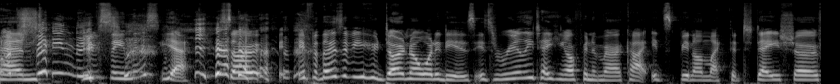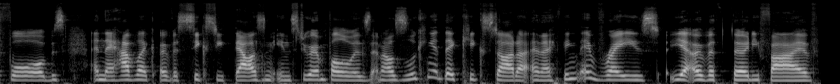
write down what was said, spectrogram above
And seen you've seen this? Yeah. So if for those of you who don't know what it is, it's really taking off in America. It's been on like the Today Show, Forbes, and they have like over 60,000 Instagram followers. And I was looking at their Kickstarter and I think they've raised, yeah, over 35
